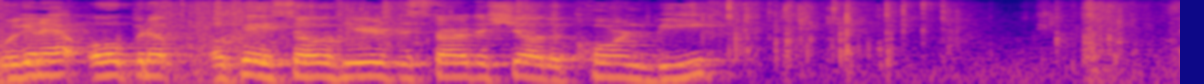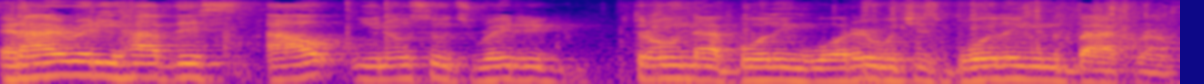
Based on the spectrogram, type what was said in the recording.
We're gonna open up. Okay, so here's the start of the show: the corned beef. And I already have this out, you know, so it's ready to throw in that boiling water, which is boiling in the background.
